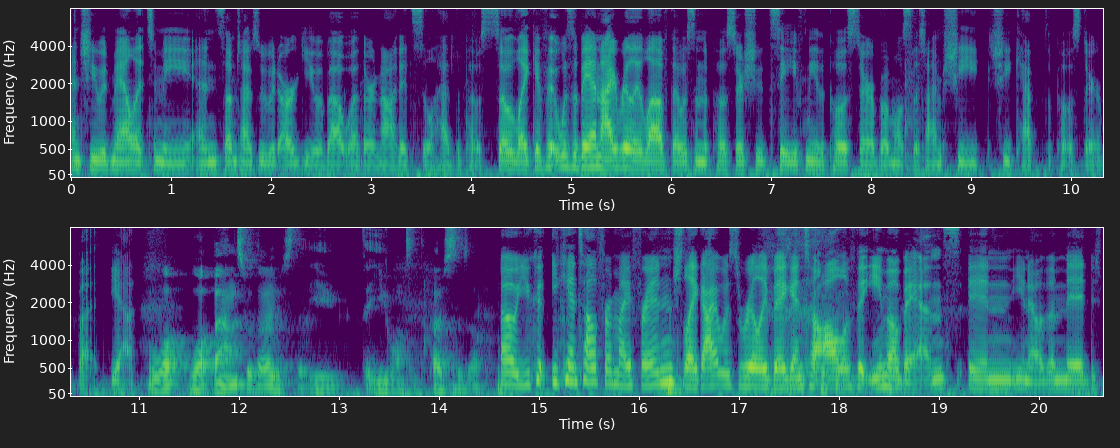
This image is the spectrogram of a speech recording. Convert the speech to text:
and she would mail it to me and sometimes we would argue about whether or not it still had the post. So like if it was a band i really loved that was in the poster she would save me the poster but most of the time she she kept the poster. But yeah. What what bands were those that you that you wanted the posters of oh you could you can't tell from my fringe like i was really big into all of the emo bands in you know the mid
